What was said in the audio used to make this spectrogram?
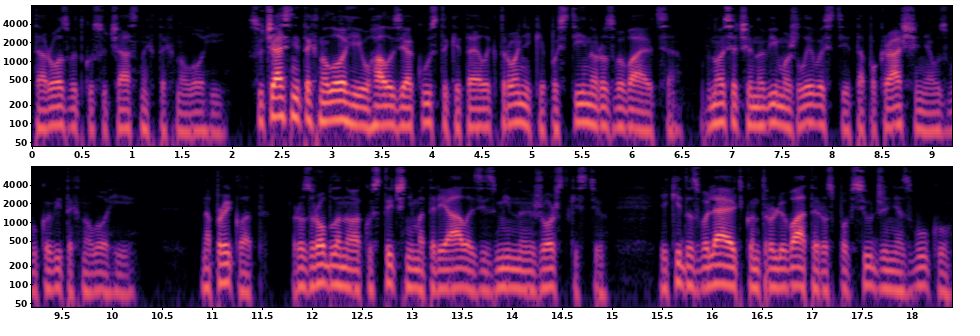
та розвитку сучасних технологій. Сучасні технології у галузі акустики та електроніки постійно розвиваються, вносячи нові можливості та покращення у звукові технології. Наприклад, розроблено акустичні матеріали зі змінною жорсткістю, які дозволяють контролювати розповсюдження звуку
